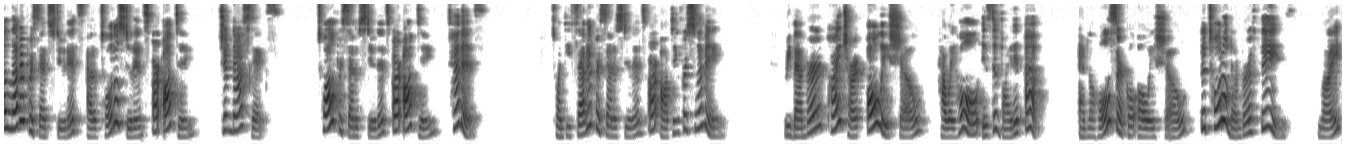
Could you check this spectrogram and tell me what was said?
11% students out of total students are opting gymnastics. 12% of students are opting tennis. 27% of students are opting for swimming. Remember, pie chart always show how a whole is divided up. And the whole circle always show the total number of things, like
